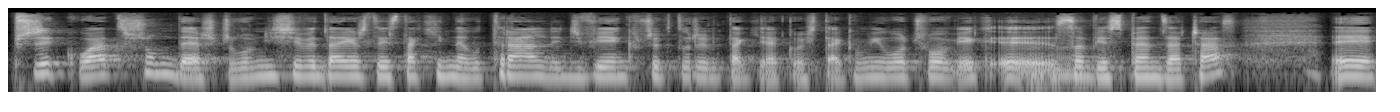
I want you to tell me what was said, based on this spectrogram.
przykład szum deszczu, bo mnie się wydaje, że to jest taki neutralny dźwięk, przy którym tak jakoś tak miło człowiek y, mhm. sobie spędza czas. Y,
